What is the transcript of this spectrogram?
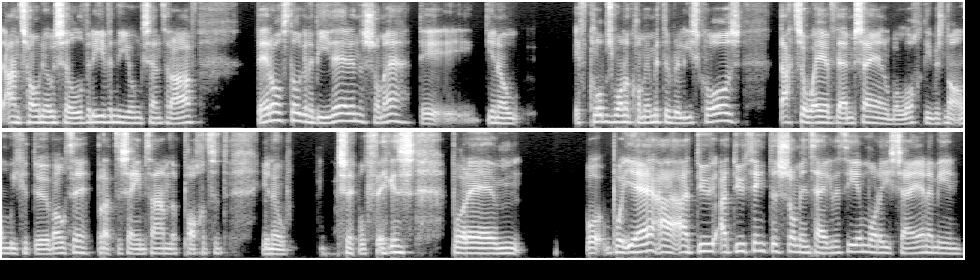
Antonio Silva, even the young centre half, they're all still going to be there in the summer. They, you know, if clubs want to come in with the release clause, that's a way of them saying, well, look, there was nothing we could do about it. But at the same time, they pocketed, you know, triple figures. But um, but but yeah, I, I do I do think there's some integrity in what he's saying. I mean,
